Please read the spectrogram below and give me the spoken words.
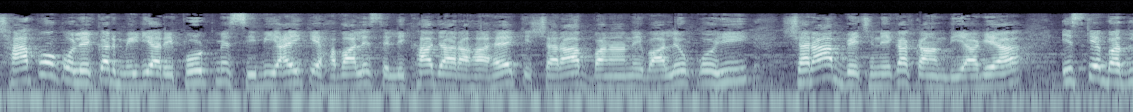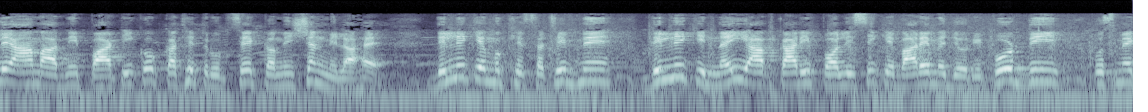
छापों को लेकर मीडिया रिपोर्ट में सीबीआई के हवाले से लिखा जा रहा है कि शराब बनाने वालों को ही शराब बेचने का काम दिया गया। इसके बदले आम आदमी पार्टी को कथित रूप से कमीशन मिला है। दिल्ली के मुख्य सचिव ने दिल्ली की नई आबकारी पॉलिसी के बारे में जो रिपोर्ट दी, उसमें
